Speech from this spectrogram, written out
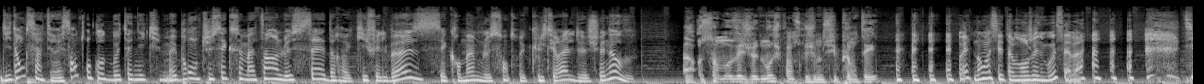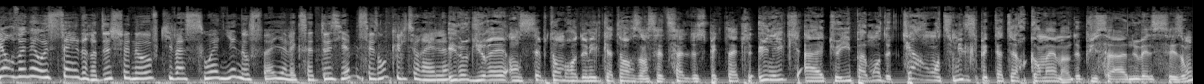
Dis donc, c'est intéressant ton cours de botanique. Mais bon, tu sais que ce matin, le cèdre qui fait le buzz, c'est quand même le centre culturel de Chenauve. Alors sans mauvais jeu de mots, je pense que je me suis planté. Ouais, non, c'est un bon jeu de mots, ça va. Tiens, on revenait au cèdre de Chenauve qui va soigner nos feuilles avec sa deuxième saison culturelle. Inaugurée en septembre 2014, hein, cette salle de spectacle unique a accueilli pas moins de 40 000 spectateurs quand même hein, depuis sa nouvelle saison.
